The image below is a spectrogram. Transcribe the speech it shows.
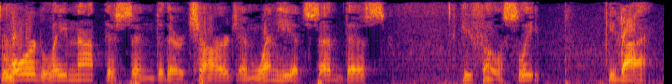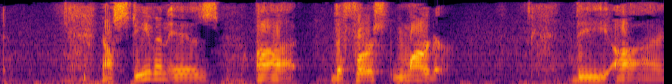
Lord, lay not this sin to their charge. And when he had said this, he fell asleep. He died. Now, Stephen is uh, the first martyr. The uh,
